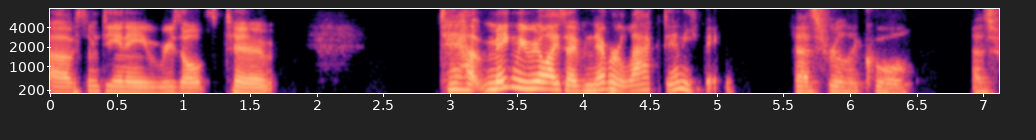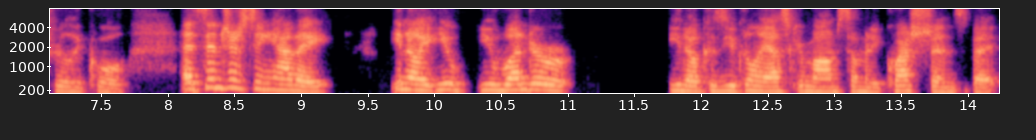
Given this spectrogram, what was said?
of some DNA results to to make me realize I've never lacked anything. that's really cool that's really cool it's interesting how they you know you you wonder you know because you can only ask your mom so many questions but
